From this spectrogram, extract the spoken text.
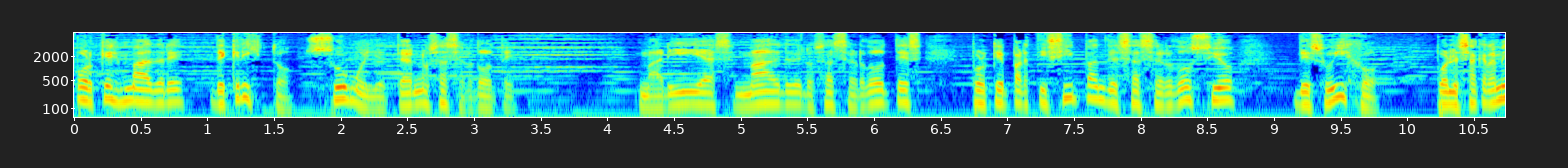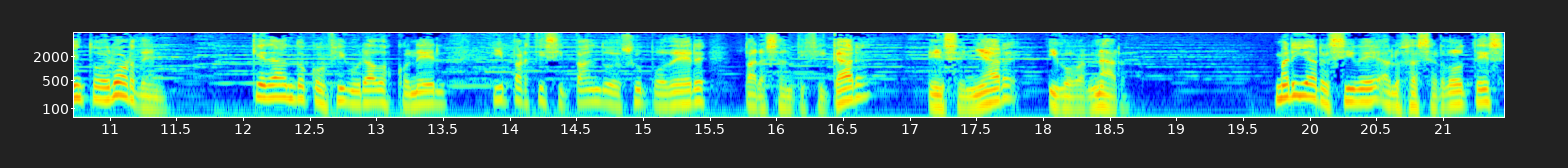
porque es Madre de Cristo, sumo y eterno sacerdote. María es Madre de los sacerdotes porque participan del sacerdocio de su Hijo por el sacramento del orden, quedando configurados con Él y participando de su poder para santificar, enseñar y gobernar. María recibe a los sacerdotes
